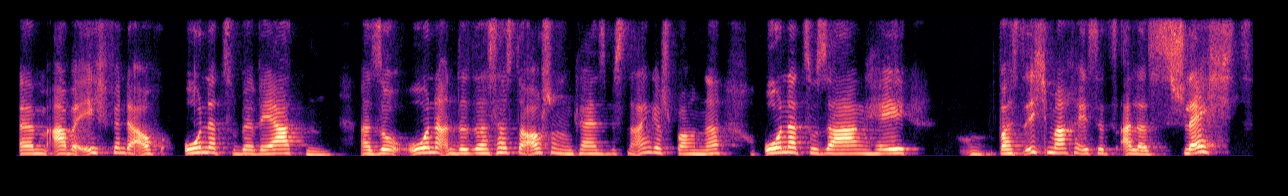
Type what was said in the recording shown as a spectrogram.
Ähm, aber ich finde auch ohne zu bewerten. Also ohne, das hast du auch schon ein kleines bisschen angesprochen, ne? ohne zu sagen, hey, was ich mache, ist jetzt alles schlecht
